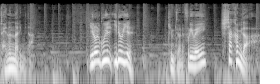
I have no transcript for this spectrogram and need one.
되는 날입니다. 1월 9일 일요일 김태현의 프리웨이 시작합니다.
